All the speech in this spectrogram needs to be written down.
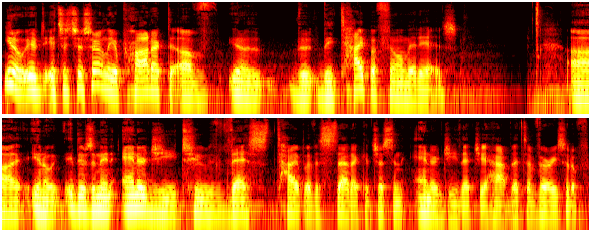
You know, it, it's just certainly a product of you know the the type of film it is. Uh, you know, there's an, an energy to this type of aesthetic. It's just an energy that you have. That's a very sort of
